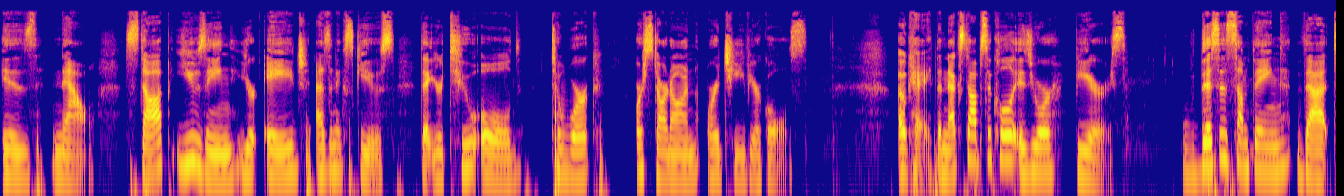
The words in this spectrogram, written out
is now. Stop using your age as an excuse that you're too old to work or start on or achieve your goals. Okay, the next obstacle is your fears. This is something that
